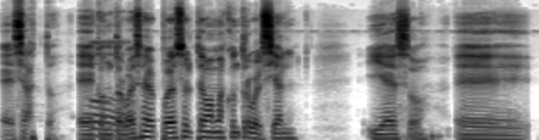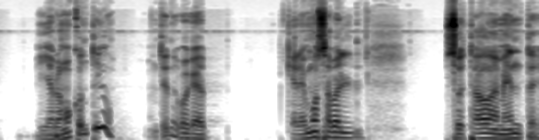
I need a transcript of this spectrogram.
Exacto. Eh, Oh. controversia puede ser el tema más controversial. Y eso. Eh, y hablamos contigo. ¿Me entiendes? Porque queremos saber su estado de mente.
